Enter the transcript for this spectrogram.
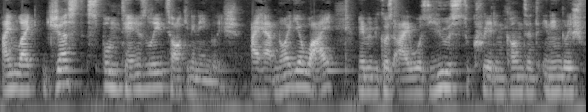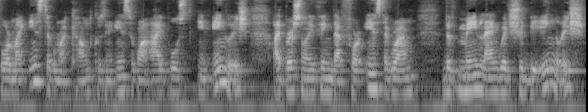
I'm like just spontaneously talking in English. I have no idea why. Maybe because I was used to creating content in English for my Instagram account, because in Instagram I post in English. I personally think that for Instagram, the main language should be English.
